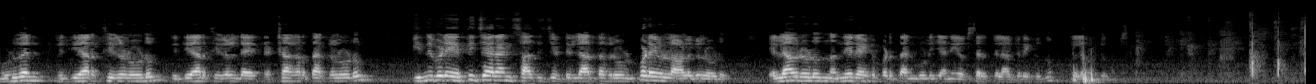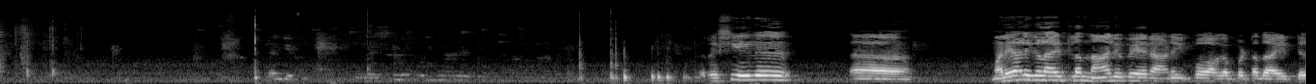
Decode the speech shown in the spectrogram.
മുഴുവൻ വിദ്യാർത്ഥികളോടും വിദ്യാർത്ഥികളുടെ രക്ഷാകർത്താക്കളോടും ഇന്നിവിടെ എത്തിച്ചേരാൻ സാധിച്ചിട്ടില്ലാത്തവരുൾപ്പെടെയുള്ള ആളുകളോടും എല്ലാവരോടും നന്ദി രേഖപ്പെടുത്താൻ കൂടി ഞാൻ ഈ അവസരത്തിൽ ആഗ്രഹിക്കുന്നു. എല്ലാവർക്കും നമസ്കാരം. റഷ്യയിൽ മലയാളികളായിട്ടുള്ള നാലു പേരാണ് ഇപ്പോ അകപ്പെട്ടതായിട്ട്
